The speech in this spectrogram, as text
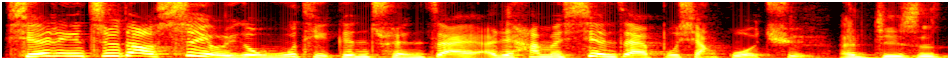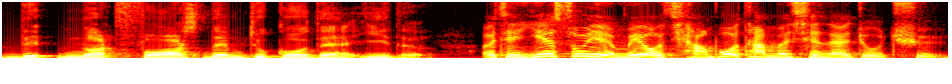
邪灵知道是有一个无底坑存在，而且他们现在不想过去。And Jesus did not force them to go there either. 而且耶稣也没有强迫他们现在就去。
